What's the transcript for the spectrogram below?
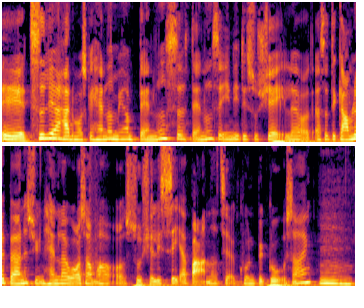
Øh, tidligere har det måske handlet mere om dannelse, dannelse ind i det sociale. Og, altså det gamle børnesyn handler jo også om at, at socialisere barnet til at kunne begå sig. Ikke? Mm.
